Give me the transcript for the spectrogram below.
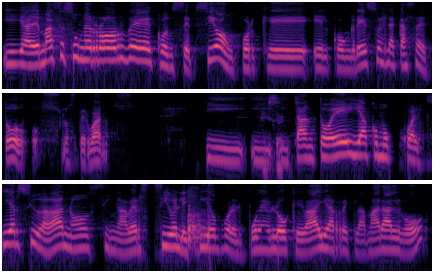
Y además es un error de concepción, porque el Congreso es la casa de todos los peruanos. Y, y, tanto ella como cualquier ciudadano, sin haber sido elegido por el pueblo, que vaya a reclamar algo,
